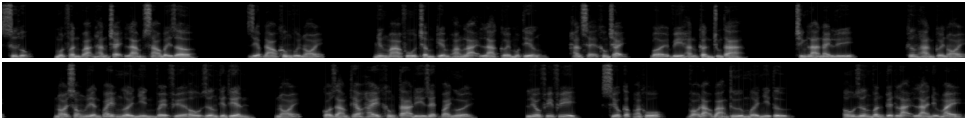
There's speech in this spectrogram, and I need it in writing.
Sư thúc, một phần vạn hắn chạy làm sao bây giờ? Diệp đào không vui nói. Nhưng mà phù trầm kiếm hoàng lại là cười một tiếng, hắn sẽ không chạy, bởi vì hắn cần chúng ta. Chính là này lý. Khương hàn cười nói nói xong liền quay người nhìn về phía âu dương thiên thiên, nói, có dám theo hay không ta đi giết vài người? Liêu phi phi, siêu cấp hoàng cố võ đạo bảng thứ mười nhi tử. Âu dương vân tuyết lại là những mày,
